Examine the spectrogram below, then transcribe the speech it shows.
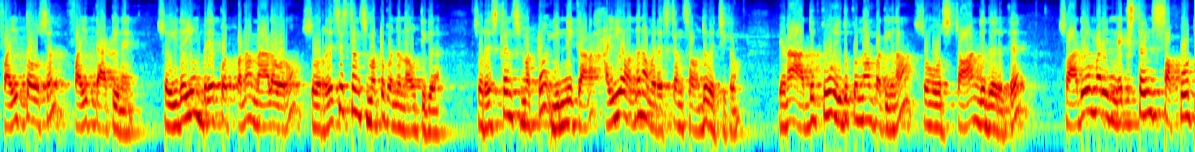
five thousand five thirty nine so இதையும் பிரேக் அவுட் பண்ணால் மேலே வரும். ஸோ ரெசிஸ்டன்ஸ் மட்டும் கொஞ்சம் நவுத்திக்கிறேன். ஸோ ரெசிஸ்டன்ஸ் மட்டும் இன்னைக்கான ஹையை வந்து நம்ம ரெசிஸ்டன்ஸை வந்து வச்சுக்கலாம். ஏன்னா அதுக்கும் இதுக்கும் தான் பார்த்தீங்கன்னா ஸோ ஒரு ஸ்ட்ராங் இது இருக்குது ஸோ அதே மாதிரி நெக்ஸ்ட் டைம் சப்போர்ட்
